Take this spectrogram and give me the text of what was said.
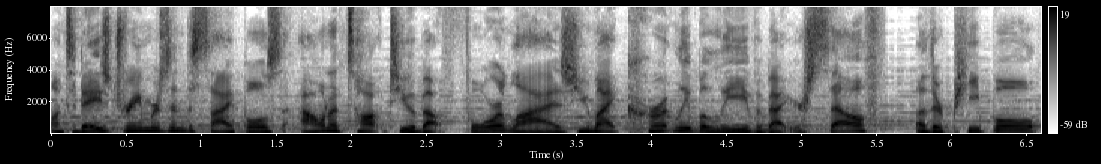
On today's Dreamers and Disciples, I want to talk to you about four lies you might currently believe about yourself, other people,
